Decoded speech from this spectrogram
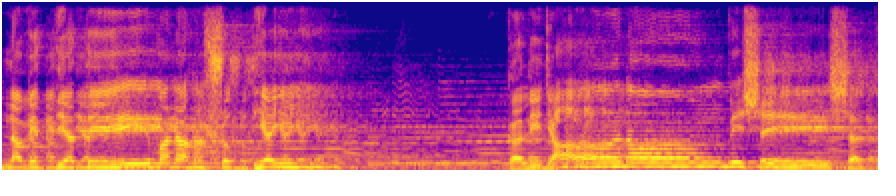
ન વિદ્યતે મન શુદ્ધ્ય કલિજાના વિશેષત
